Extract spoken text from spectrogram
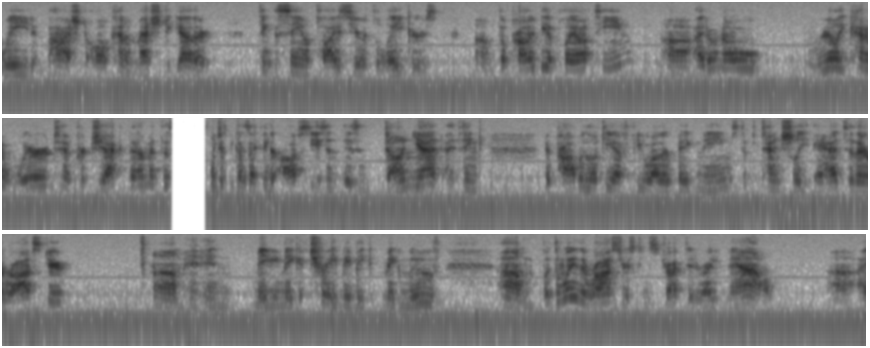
Wade, and Bosh to all kind of mesh together. I think the same applies here with the Lakers. Um, they'll probably be a playoff team. Uh, I don't know really kind of where to project them at this point just because I think their offseason isn't done yet. I think they're probably looking at a few other big names to potentially add to their roster um, and, and, maybe make a trade, maybe make a move. Um, but the way the roster is constructed right now, uh, I,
